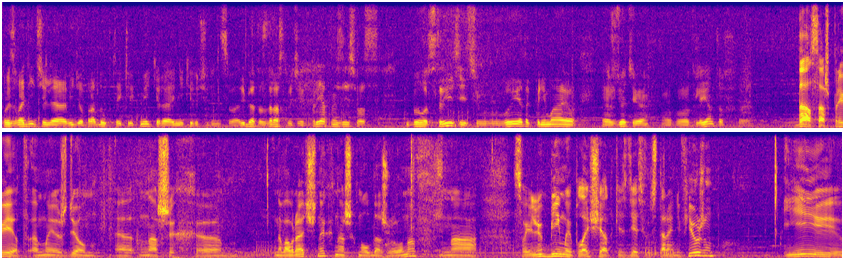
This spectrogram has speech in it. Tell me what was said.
производителя видеопродукта и клипмейкера Никиту Чигинцева. Ребята, здравствуйте. Приятно здесь вас было встретить. Вы, я так понимаю, э, ждете э, клиентов? Да, Саш, привет. Мы ждем э, наших э, новобрачных, наших молодоженов на своей любимой площадке здесь, в ресторане Fusion. И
